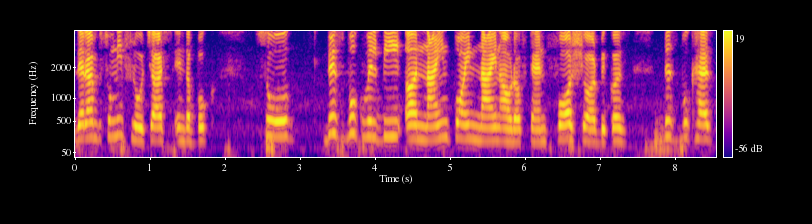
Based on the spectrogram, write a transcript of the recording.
There are so many flow charts in the book. So this book will be a 9.9 out of 10 for sure because this book has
